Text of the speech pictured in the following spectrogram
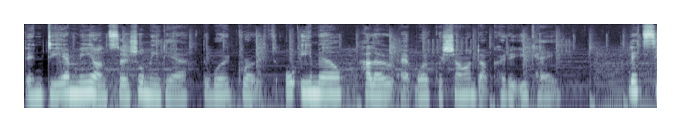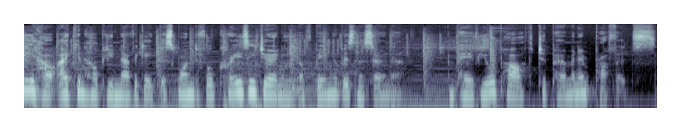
then DM me on social media, the word growth, or email hello at workwithshawn.co.uk. Let's see how I can help you navigate this wonderful, crazy journey of being a business owner and pave your path to permanent profits.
